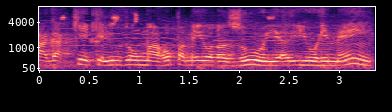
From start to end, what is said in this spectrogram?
HQ, que ele usa uma roupa meio azul e, e o He-Man,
